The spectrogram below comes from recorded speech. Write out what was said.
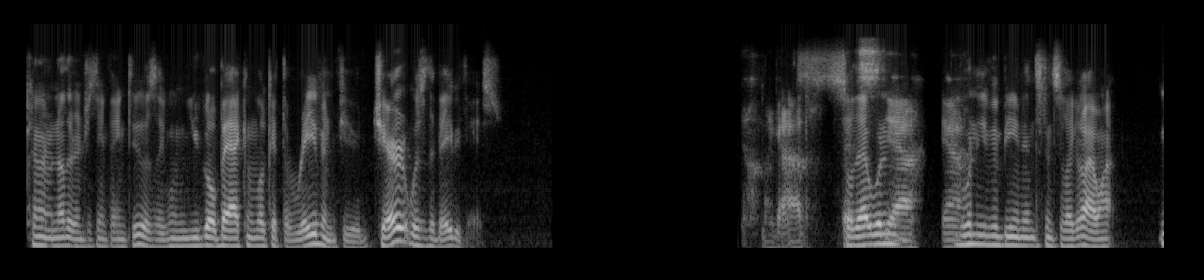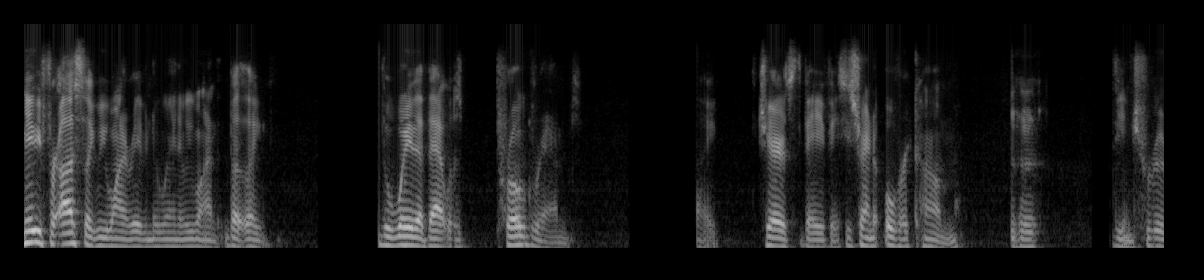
kind of another interesting thing too is like when you go back and look at the Raven feud, Jarrett was the babyface. Oh my god. So that wouldn't yeah, yeah, wouldn't even be an instance of like, oh, I want maybe for us like we wanted Raven to win and we want, but like the way that that was programmed, like Jarrett's the babyface. He's trying to overcome Mhm. the intruder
